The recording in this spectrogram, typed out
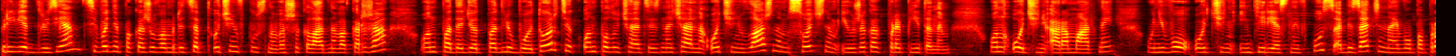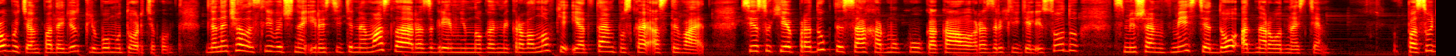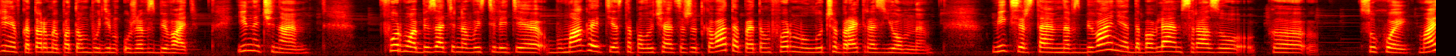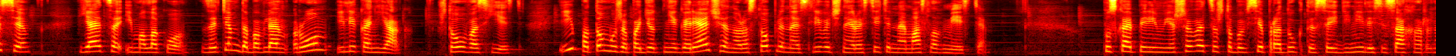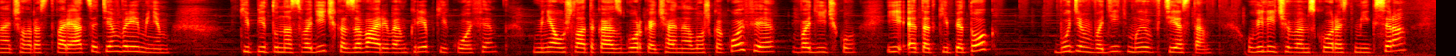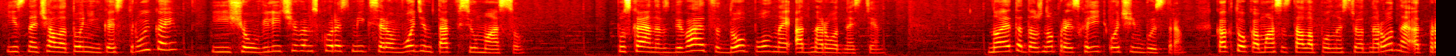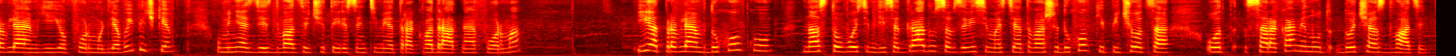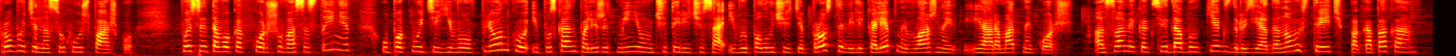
Привет, друзья! Сегодня покажу вам рецепт очень вкусного шоколадного коржа. Он подойдет под любой тортик. Он получается изначально очень влажным, сочным и уже как пропитанным. Он очень ароматный, у него очень интересный вкус. Обязательно его попробуйте, он подойдет к любому тортику. Для начала сливочное и растительное масло разогреем немного в микроволновке и отставим, пускай остывает. Все сухие продукты, сахар, муку, какао, разрыхлитель и соду смешаем вместе до однородности в посудине, в которой мы потом будем уже взбивать. И начинаем. Форму обязательно выстелите бумагой, тесто получается жидковато, поэтому форму лучше брать разъемную. Миксер ставим на взбивание, добавляем сразу к сухой массе яйца и молоко. Затем добавляем ром или коньяк, что у вас есть. И потом уже пойдет не горячее, но растопленное сливочное и растительное масло вместе. Пускай перемешивается, чтобы все продукты соединились и сахар начал растворяться. Тем временем кипит у нас водичка, завариваем крепкий кофе. У меня ушла такая с горкой чайная ложка кофе в водичку. И этот кипяток будем вводить мы в тесто. Увеличиваем скорость миксера и сначала тоненькой струйкой и еще увеличиваем скорость миксера, вводим так всю массу. Пускай она взбивается до полной однородности. Но это должно происходить очень быстро. Как только масса стала полностью однородной, отправляем ее в форму для выпечки. У меня здесь 24 сантиметра квадратная форма. И отправляем в духовку на 180 градусов. В зависимости от вашей духовки печется от 40 минут до час 20. Пробуйте на сухую шпажку. После того, как корж у вас остынет, упакуйте его в пленку и пускай он полежит минимум 4 часа. И вы получите просто великолепный влажный и ароматный корж. А с вами, как всегда, был Кекс, друзья. До новых встреч. Пока-пока.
